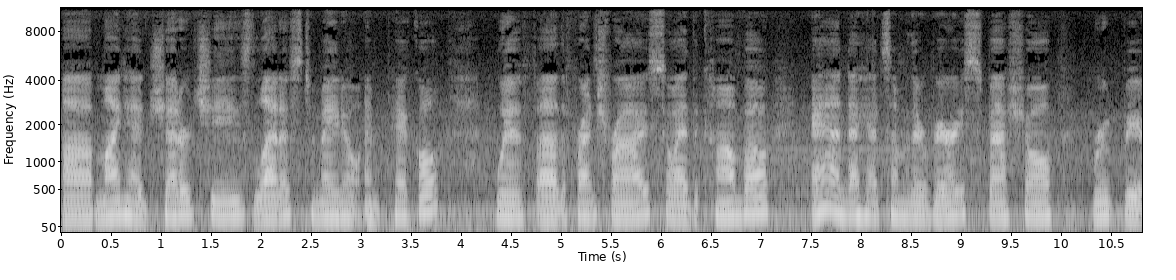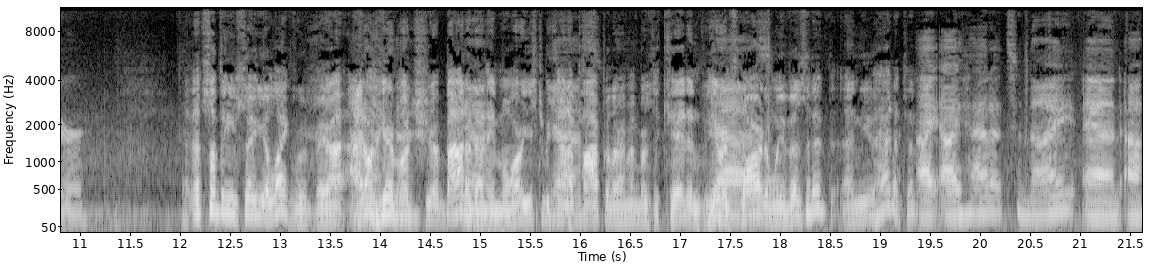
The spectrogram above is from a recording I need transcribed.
Uh, mine had cheddar cheese, lettuce, tomato, and pickle, with uh, the French fries. So I had the combo, and I had some of their very special root beer. That's something you say you like root beer. I, I, I don't like hear that. much about it anymore. It used to be kind of popular. I remember as a kid, and here in Yes. Florida, we visited, and you had it tonight. I, I had it tonight, and uh,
